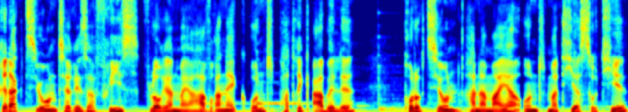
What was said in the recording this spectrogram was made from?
Redaktion Theresa Fries, Florian Meyer-Havranek und Patrick Abele, Produktion Hanna Meyer und Matthias Sautier,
